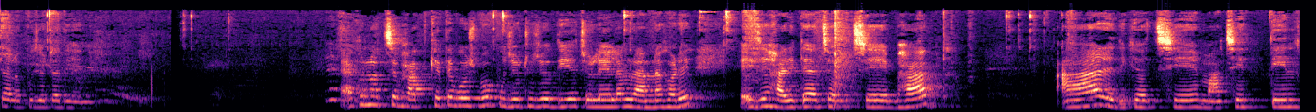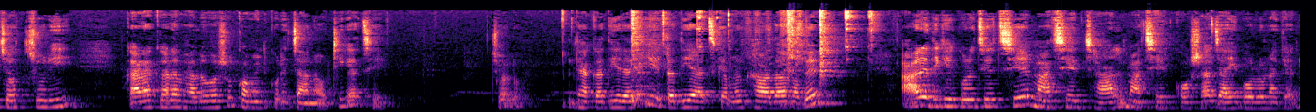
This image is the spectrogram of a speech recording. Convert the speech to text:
চলো, পুজোটা দিয়ে নি। এখন হচ্ছে ভাত খেতে বসবো। পুজো টুজো দিয়ে চলে এলাম রান্নাঘরে। এই যে হাঁড়িতে আছে হচ্ছে ভাত, আর এদিকে হচ্ছে মাছের তেল চচ্চড়ি। কারা কারা ভালোবাসো কমেন্ট করে জানাও, ঠিক আছে? চলো, ঢাকা দিয়ে রাখি। এটা দিয়ে আজকে আমার খাওয়া দাওয়া হবে। আর এদিকে করেছি হচ্ছে মাছের ঝাল, মাছের কষা, যাই বলো না কেন।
